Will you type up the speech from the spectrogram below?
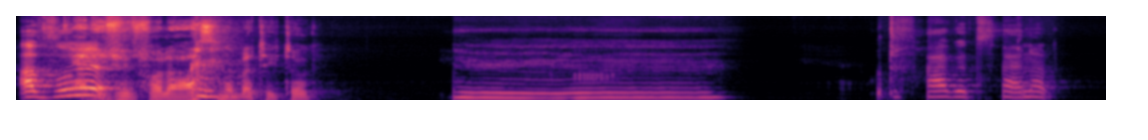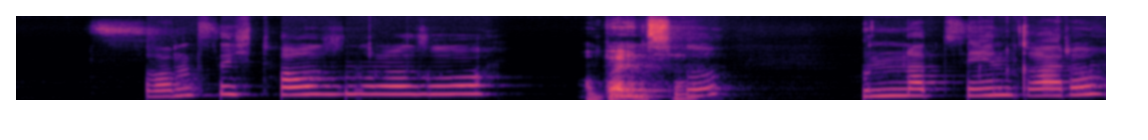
obwohl. Ja, wie viele Follower hast du denn bei TikTok? Hm, gute Frage, 220.000 oder so. Und bei Insta? So. 110 gerade.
